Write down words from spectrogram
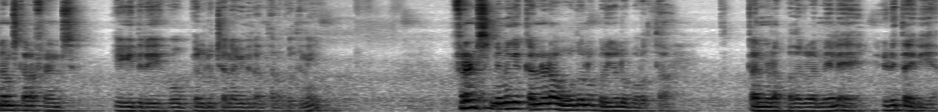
ನಮಸ್ಕಾರ ಫ್ರೆಂಡ್ಸ್ ಹೇಗಿದ್ದೀರಿ? ಹೋಪ್ ಎಲ್ಲರೂ ಚೆನ್ನಾಗಿದ್ದೀರಾ ಅಂತ ಅನ್ಕೋತೀನಿ. ಫ್ರೆಂಡ್ಸ್ ನಿಮಗೆ ಕನ್ನಡ ಓದಲು ಬರೆಯಲು ಬರುತ್ತಾ? ಕನ್ನಡ ಪದಗಳ ಮೇಲೆ ಹಿಡಿತಾ ಇದೆಯಾ?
